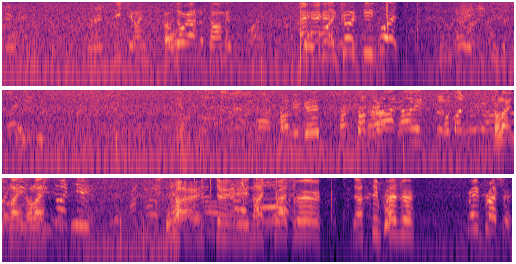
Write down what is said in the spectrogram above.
Two. Three. Zeke, get on. Oh, no, round, Thomas. Hey, hey, Glenn, good, D, Glenn. Hey, easy. Tom, you're good. Tom, Tom, you're. No line, no line, no line. Good, dude. Nice, Nice pressure. That's the pressure. Great pressure.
